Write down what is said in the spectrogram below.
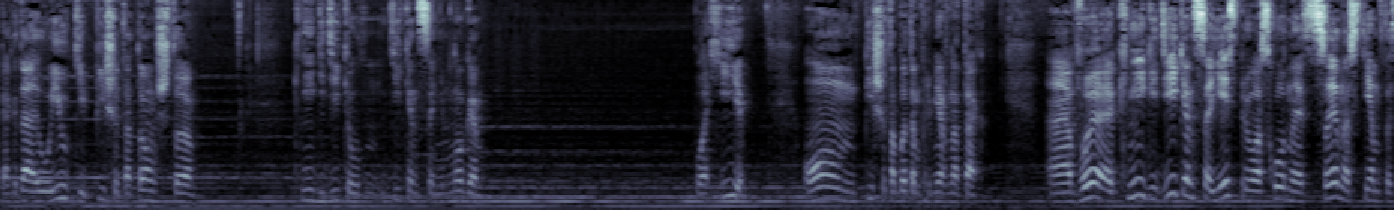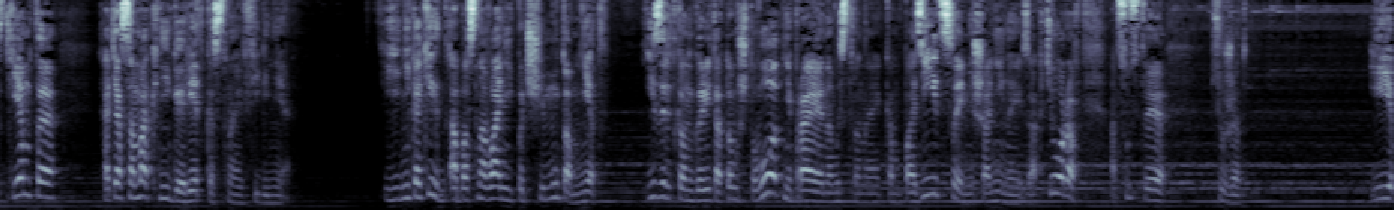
когда Уилки пишет о том, что книги Диккенса немного плохие, он пишет об этом примерно так. Э, в книге Диккенса есть превосходная сцена с тем-то, с тем-то, хотя сама книга редкостная фигня. И никаких обоснований почему там нет. Изредка он говорит о том, что вот неправильно выстроенная композиция, мешанина из актеров, отсутствие сюжета. И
